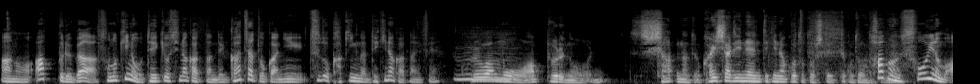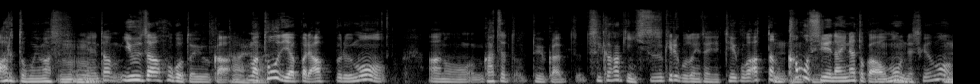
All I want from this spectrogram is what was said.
あの、アップルがその機能を提供しなかったんで、ガチャとかに都度課金ができなかったんですね。これはもうアップルの社なんていうの会社理念的なこととしてってことなんですか、ね、多分そういうのもあると思いますね。うんうん。多分ユーザー保護というか、はいはい。まあ当時やっぱりアップルも、あの、ガチャとというか、追加課金し続けることに対して抵抗があったのかもしれないなとかは思うんですけども、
